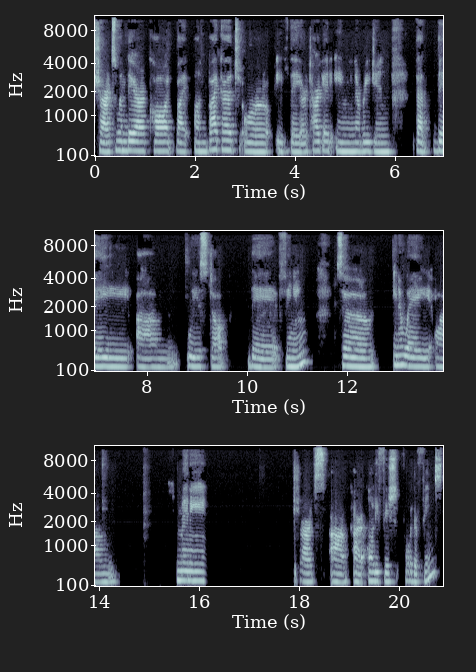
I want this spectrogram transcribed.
sharks when they are caught by on bycatch or if they are targeted in a region that they um, we stop the finning. So in a way, um, many sharks are, are only fish for their fins.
